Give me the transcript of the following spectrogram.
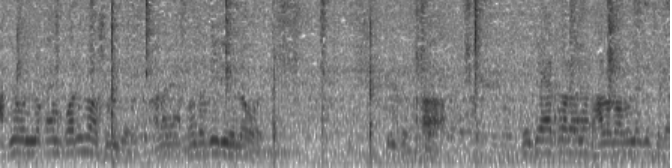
আপনি অন্য কাম করেন অসুবিধা নেই। আমার এখন তো দেরি হলো হ্যাঁ কিন্তু এরপরে আমি ভালো পাবো নাকি সেটা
